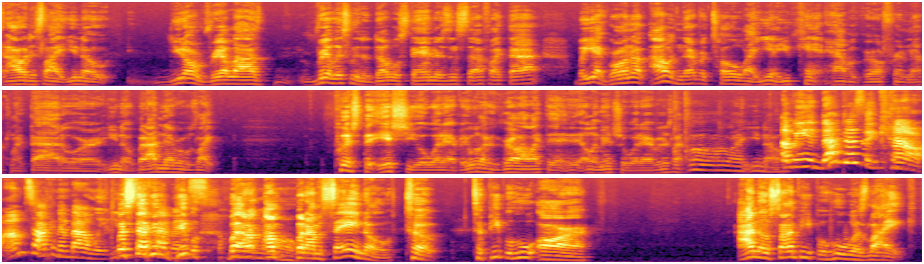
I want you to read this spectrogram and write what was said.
and I was just like, you know, you don't realize realistically the double standards and stuff like that. But yeah, growing up, I was never told like, yeah, you can't have a girlfriend or nothing like that, or you know. But I never was like push the issue or whatever. It was like a girl I liked in elementary or whatever. It was like, oh, I like you know. I mean, that doesn't count. I'm talking about when you. But still, people, people, but I'm, I'm, but I'm saying though to to people who are, I know some people who was like,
